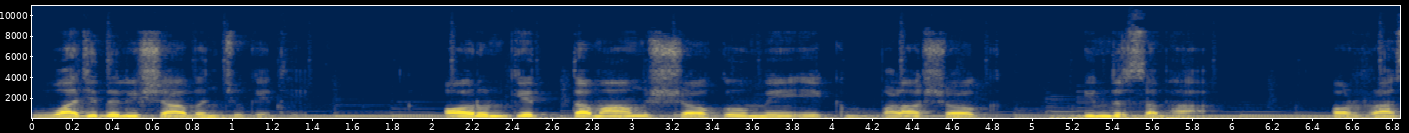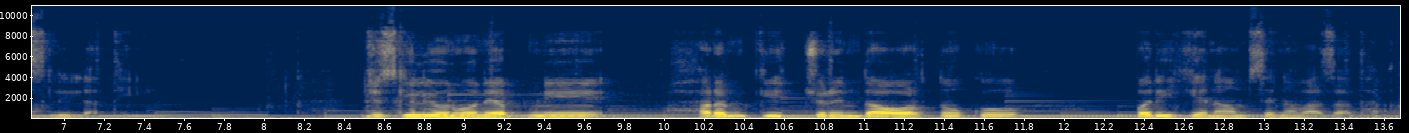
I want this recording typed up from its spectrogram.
वाजिद अली शाह बन चुके थे। और उनके तमाम शौकों में एक बड़ा शौक इंद्र सभा और रासलीला थी, जिसके लिए उन्होंने अपनी हरम की चुनिंदा औरतों को परी के नाम से नवाजा था।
